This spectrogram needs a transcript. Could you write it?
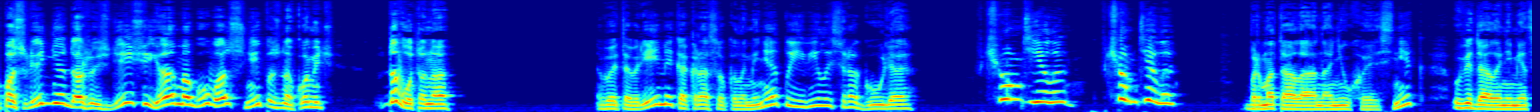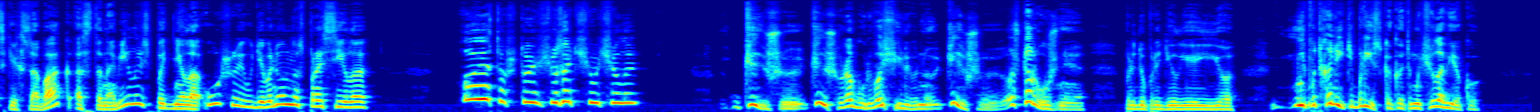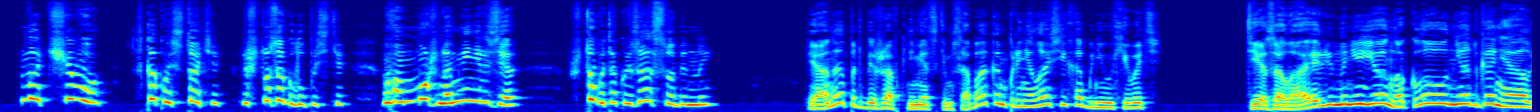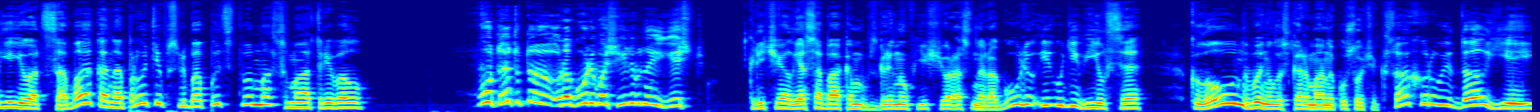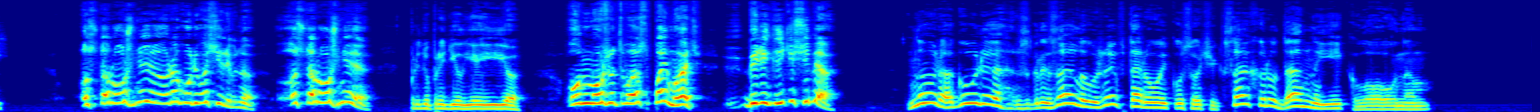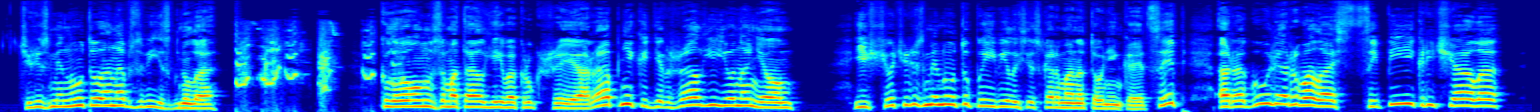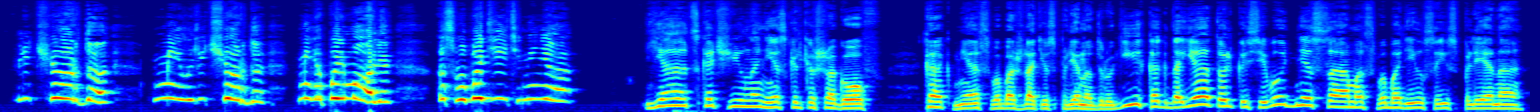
Последняя даже здесь, и я могу вас с ней познакомить. Да вот она. В это время как раз около меня появилась Рагуля. — чем дело? В чем дело? Бормотала она, нюхая снег, увидала немецких собак, остановилась, подняла уши и удивленно спросила. — А это что еще за чучело? — Тише, тише, Рагуль Васильевна, тише, осторожнее, — предупредил я ее. — Не подходите близко к этому человеку. — Ну чего? С какой стати? Что за глупости? Вам можно, а мне нельзя. Что вы такой за особенный? И она, подбежав к немецким собакам, принялась их обнюхивать. Те залаяли на нее, но клоун не отгонял ее от собак, а напротив с любопытством осматривал. — Вот это-то Рагуля Васильевна и есть! — кричал я собакам, взглянув еще раз на Рагулю, и удивился. Клоун вынул из кармана кусочек сахару и дал ей. — Осторожнее, Рагуля Васильевна, осторожнее! — предупредил я ее. — Он может вас поймать. Берегите себя. Но Рагуля сгрызала уже второй кусочек сахару, данный ей клоуном. Через минуту она взвизгнула. Клоун замотал ей вокруг шеи арапник и держал ее на нем. Еще через минуту появилась из кармана тоненькая цепь, а Рагуля рвалась с цепи и кричала. — Личарда! Милый Личарда! Меня поймали! Освободите меня! Я отскочил на несколько шагов. Как мне освобождать из плена других, когда я только сегодня сам освободился из плена?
